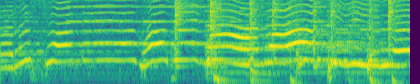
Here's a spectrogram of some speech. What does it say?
তার শনে ভাব না রাখিলে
